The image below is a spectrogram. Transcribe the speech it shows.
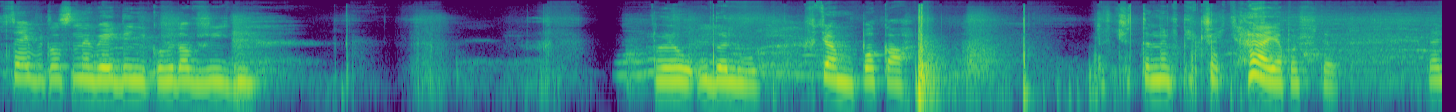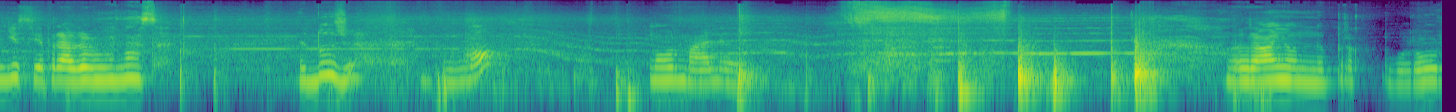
Цей відос не вийде ніколи в житті. То я його удалю. Всем пока. Та що ти не включать? Ха, я пошутив. Надіюсь, я правда у нас не дуже. Ну, нормально. Районний прокурор.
